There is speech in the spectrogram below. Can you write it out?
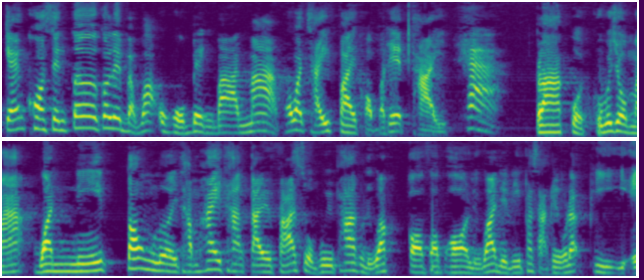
แก๊ง call center ก็เลยแบบว่าโอ้โหเบ่งบานมากเพราะว่าใช้ไฟของประเทศไทย ค่ะ ปรากฏคุณผู้ชมฮะวันนี้ต้องเลยทำให้ทางการไฟฟ้าส่วนภูมิภาคหรือว่ากฟพหรือว่าเดี๋ยวนี้ภาษาเรียกว่า PEA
